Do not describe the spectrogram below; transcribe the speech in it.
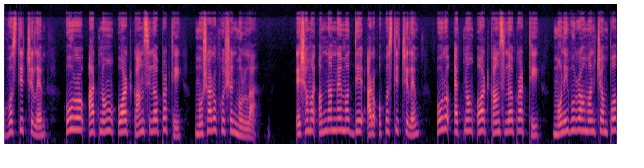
উপস্থিত ছিলেন পৌর আট নং ওয়ার্ড কাউন্সিলর প্রার্থী মোশারফ হোসেন মোল্লা। এ সময় অন্যান্যের মধ্যে আরও উপস্থিত ছিলেন পৌর এক নং ওয়ার্ড কাউন্সিলর প্রার্থী মনিবুর রহমান চম্পক,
